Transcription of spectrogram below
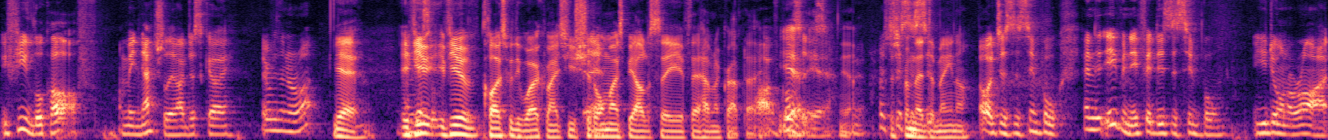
if you look off, I mean, naturally, I just go, everything all right? yeah. If you if you're close with your workmates, you should Yeah. almost be able to see if they're having a crap day. Oh, of Yeah, course it is. yeah. yeah. It's Just, just from their sim- demeanor. Oh, just a simple, and even if it is a simple, you're doing all right.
